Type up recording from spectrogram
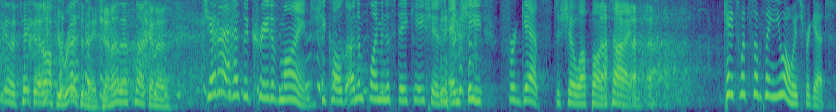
You gotta take that off your resume, Jenna. That's not gonna. Jenna has a creative mind. She calls unemployment a staycation and she forgets to show up on time. Kate's, what's something you always forget?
